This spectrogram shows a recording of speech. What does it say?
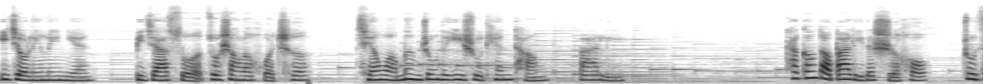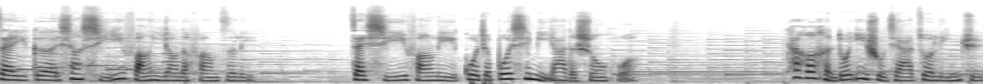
一九零零年，毕加索坐上了火车，前往梦中的艺术天堂巴黎。他刚到巴黎的时候，住在一个像洗衣房一样的房子里，在洗衣房里过着波西米亚的生活。他和很多艺术家做邻居，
